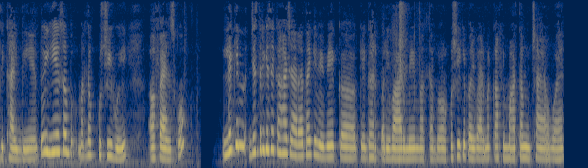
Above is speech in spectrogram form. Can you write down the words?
दिखाई दी है। तो ये सब मतलब खुशी हुई फैंस को। लेकिन जिस तरीके से कहा जा रहा था कि विवेक के घर परिवार में मतलब और खुशी के परिवार में काफ़ी मातम छाया हुआ है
